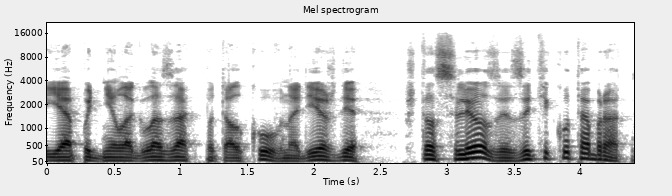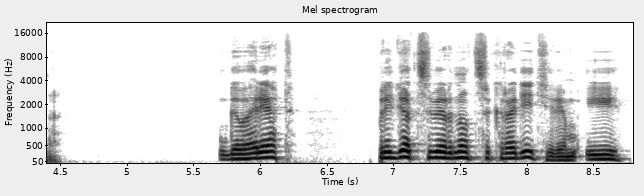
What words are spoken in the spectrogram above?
Я подняла глаза к потолку в надежде, что слезы затекут обратно. Говорят, придется вернуться к родителям, и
